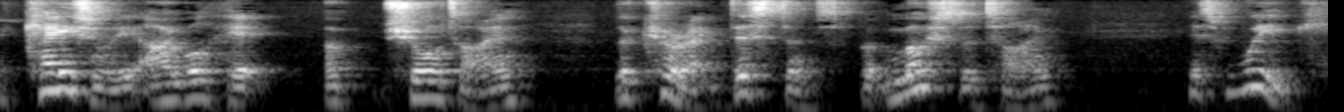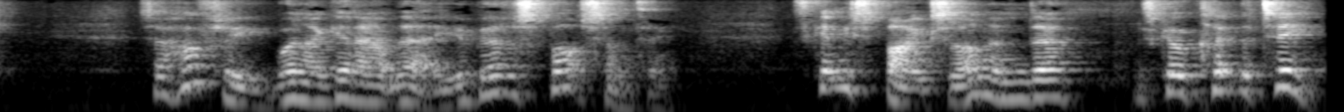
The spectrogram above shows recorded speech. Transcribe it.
occasionally I will hit a short iron the correct distance, but most of the time it's weak. So hopefully when I get out there you'll be able to spot something. Let's get me spikes on and uh, let's go clip the tee.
